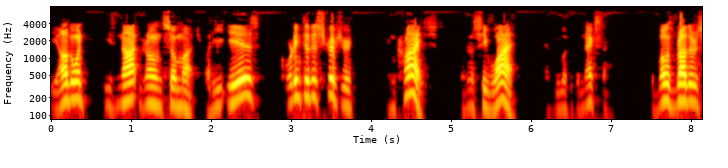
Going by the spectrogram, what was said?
The other one, he's not grown so much. But he is, according to the scripture, in Christ. We're going to see why as we look at the next thing. So both brothers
